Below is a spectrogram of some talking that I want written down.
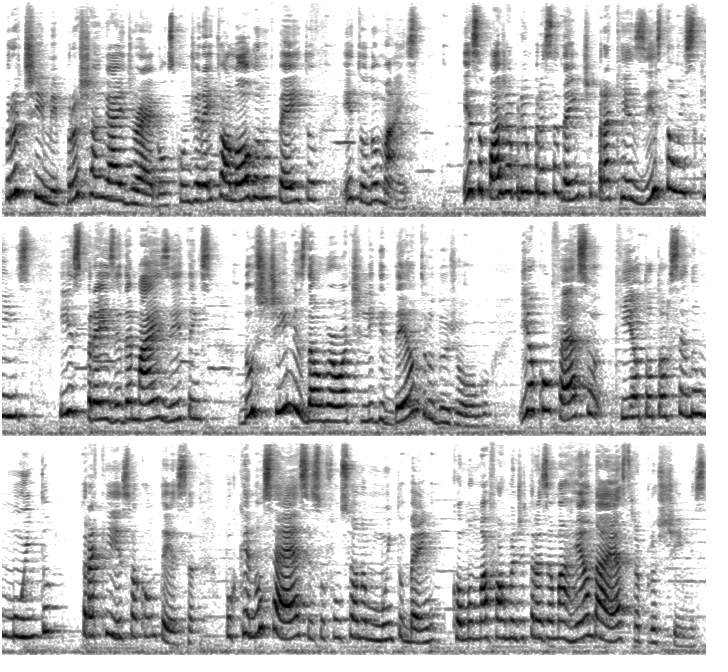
pro time, pro Shanghai Dragons, com direito a logo no peito e tudo mais. Isso pode abrir um precedente para que existam skins e sprays e demais itens dos times da Overwatch League dentro do jogo. E eu confesso que eu tô torcendo muito para que isso aconteça, porque no CS isso funciona muito bem como uma forma de trazer uma renda extra para os times.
